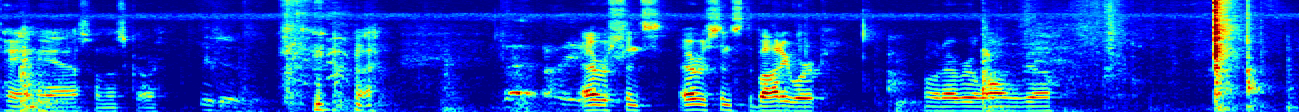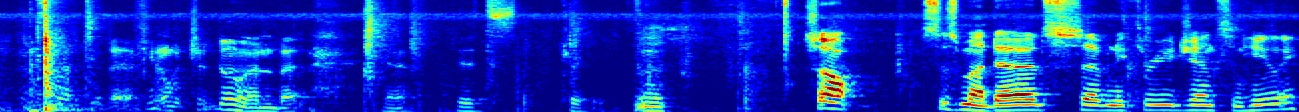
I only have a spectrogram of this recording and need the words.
pain in the ass on this car. It is. ever since ever since the body work, or whatever, long ago. It's not too bad if you know what you're doing, but yeah, it's tricky. Mm. So, this is my dad's 73 Jensen Healey.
